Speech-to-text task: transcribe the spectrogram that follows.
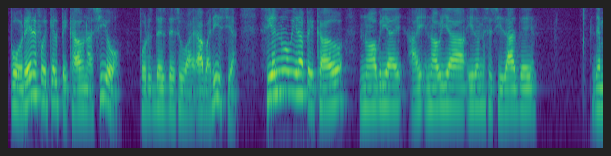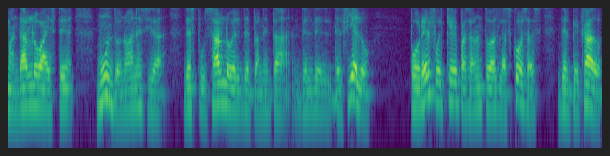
Por él fue que el pecado nació, por, desde su avaricia. Si él no hubiera pecado, no habría, no habría ido necesidad de, de mandarlo a este mundo, no hay necesidad de expulsarlo del, planeta, del, del, del cielo. Por él fue que pasaron todas las cosas del pecado.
